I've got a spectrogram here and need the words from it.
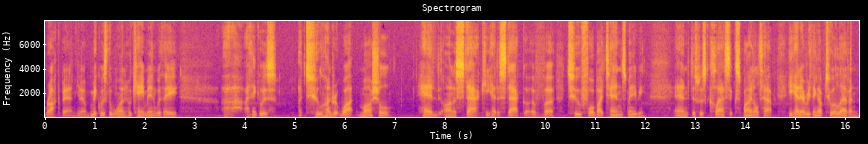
rock band. You know, Mick was the one who came in with a, uh, I think it was a 200 watt Marshall head on a stack. He had a stack of uh, two four by tens maybe, and this was classic Spinal Tap. He had everything up to 11.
